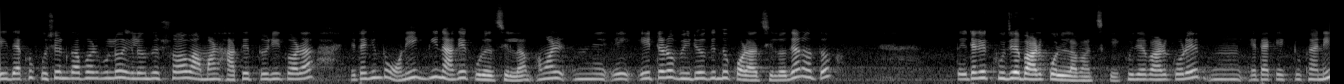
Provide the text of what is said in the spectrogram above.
এই দেখো কুশন কাভারগুলো এগুলো কিন্তু সব আমার হাতের তৈরি করা, এটা কিন্তু অনেক দিন আগে করেছিলাম। আমার এটারও ভিডিও কিন্তু করা ছিল, জানো তো? তো এটাকে খুঁজে বার করলাম আজকে, খুঁজে বার করে এটাকে একটুখানি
